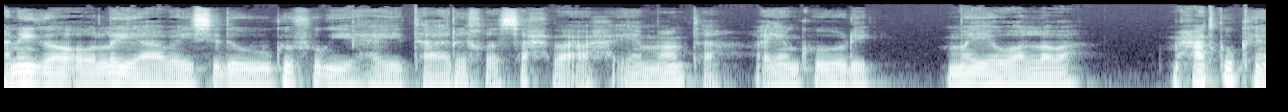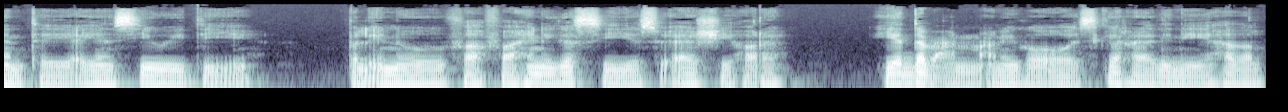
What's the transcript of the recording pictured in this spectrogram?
aniga oo la yaabay sida uu uga fog yahay taariikhda saxda ah ee maanta ayaan ku idhi maya waa laba. Maxaad ku keentay ayaan sii weydiiyey bal inuu faahfaahin iga siiyo su'aashii hore iyo dabcan aniga oo iska raadinayay hadal.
